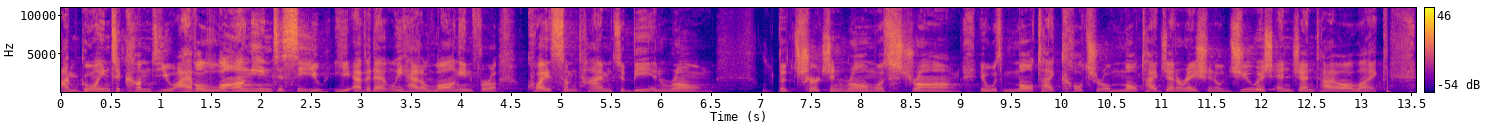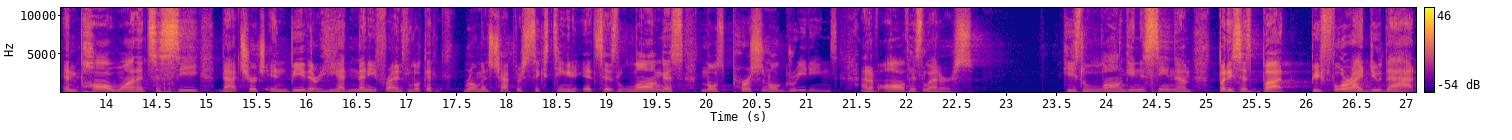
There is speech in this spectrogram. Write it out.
I'm going to come to you. I have a longing to see you. He evidently had a longing for a, quite some time to be in Rome. The church in Rome was strong. It was multicultural, multi generational, Jewish and Gentile alike. And Paul wanted to see that church and be there. He had many friends. Look at Romans chapter 16. It's his longest, most personal greetings out of all of his letters. He's longing to see them, but he says, But before I do that,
